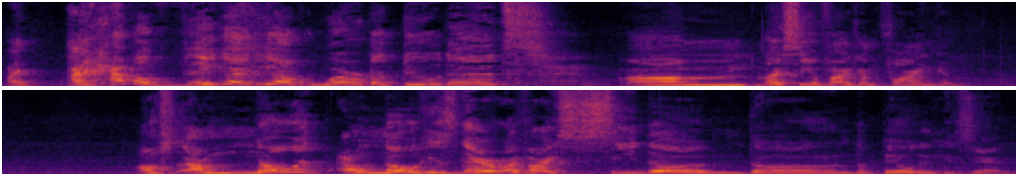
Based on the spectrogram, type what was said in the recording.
I I have a vague idea of where to do this. Um, let's see if I can find him. I'll I'll know it. I'll know he's there if I see the the the building he's in.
